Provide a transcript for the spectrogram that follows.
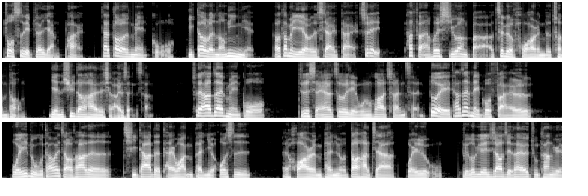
做事也比较洋派。但到了美国，一到了农历年，然后他们也有了下一代，所以他反而会希望把这个华人的传统延续到他的小孩身上。所以他在美国就是想要做一点文化传承。对，他在美国反而。围炉，他会找他的其他的台湾朋友或是呃华人朋友到他家围炉。比如元宵节，他也会煮汤圆，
